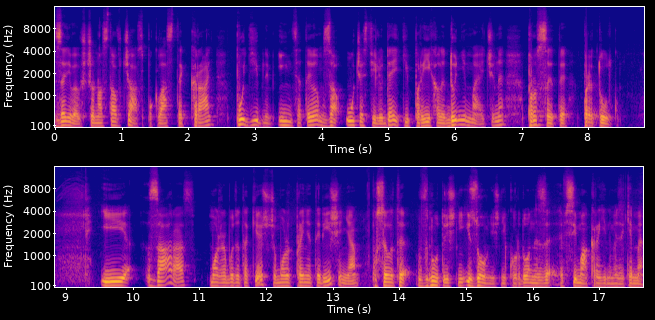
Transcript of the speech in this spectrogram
заявив, що настав час покласти край подібним ініціативам за участі людей, які приїхали до Німеччини просити притулку. І зараз може бути таке, що можуть прийняти рішення посилити внутрішні і зовнішні кордони з всіма країнами, з якими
